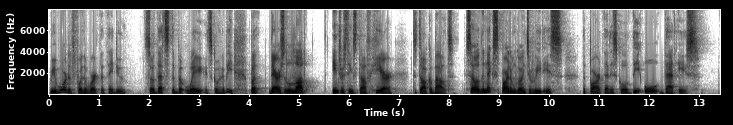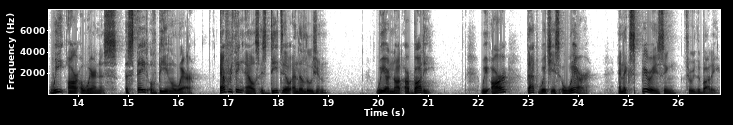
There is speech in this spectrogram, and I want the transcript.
rewarded for the work that they do. So that's the way it's going to be. But there's a lot interesting stuff here to talk about. So the next part I'm going to read is the part that is called the all that is. We are awareness, a state of being aware. Everything else is detail and illusion. We are not our body. We are that which is aware and experiencing through the body.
